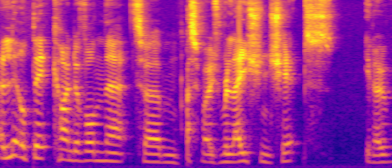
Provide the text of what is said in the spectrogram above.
a little bit kind of on that, um, I suppose relationships. You know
